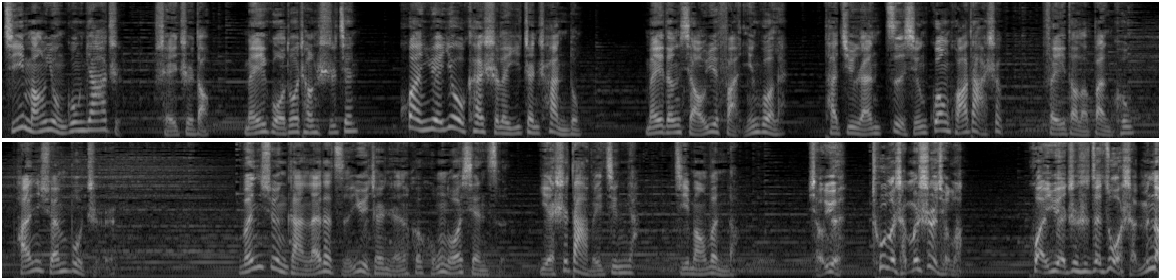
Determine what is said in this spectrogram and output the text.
急忙用功压制。谁知道没过多长时间，幻月又开始了一阵颤动。没等小玉反应过来，他居然自行光华大盛，飞到了半空，盘旋不止。闻讯赶来的紫玉真人和红罗仙子也是大为惊讶，急忙问道：“小玉，出了什么事情了？幻月这是在做什么呢？”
